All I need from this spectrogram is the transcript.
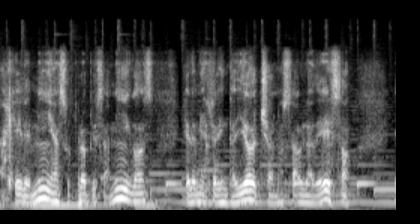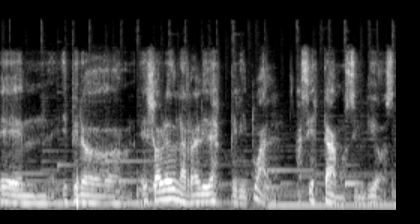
a Jeremías, sus propios amigos. Jeremías 38 nos habla de eso. Em, pero eso habla de una realidad espiritual. Así estamos sin Dios,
